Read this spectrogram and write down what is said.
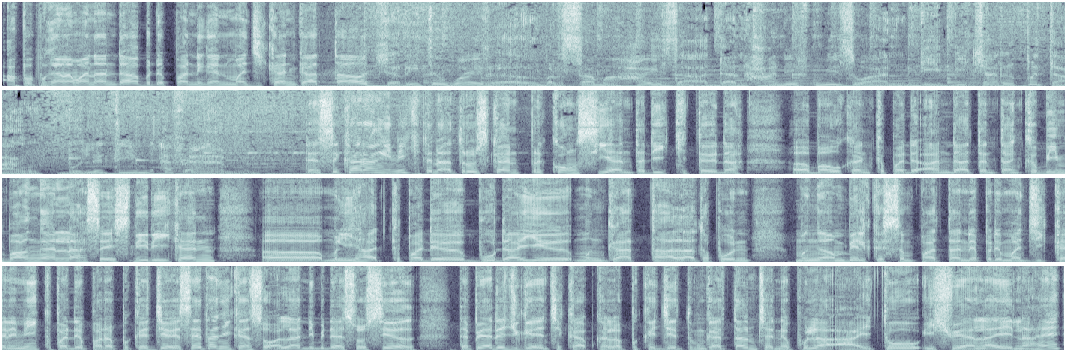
apa pengalaman anda berdepan dengan majikan gatal? Cerita viral bersama Haiza dan Hanif Miswan di Bicara Petang, Bulletin FM. Dan sekarang ini kita nak teruskan perkongsian. Tadi kita dah uh, bawakan kepada anda tentang kebimbangan lah. Saya sendiri kan uh, melihat kepada budaya menggatal ataupun mengambil kesempatan daripada majikan ini kepada para pekerja. Saya tanyakan soalan di media sosial. Tapi ada juga yang cakap kalau pekerja tu menggatal macam mana pula? Ah itu isu yang lain lah eh.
